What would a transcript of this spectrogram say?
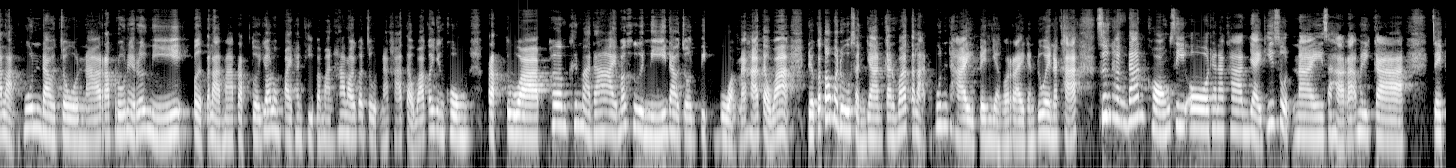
ตลาดหุ้นดาวโจนนะ รับรู้ในเรื่องนี้ เปิดตลาดมาปรับตัวย่อลงไปทันทีประมาณ 500 กว่าจุดนะคะ แต่ว่าก็ยังคงปรับตัวเพิ่มขึ้นมาได้ เมื่อคืนนี้ดาวโจนปิดบวกนะคะ แต่ว่าเดี๋ยวก็ต้องมาดูสัญญาณกันว่าตลาดหุ้นไทยเป็นอย่างไรกันด้วยนะคะ ซึ่งทางด้านของ CEO ธนาคารใหญ่ที่สุดในสหรัฐอเมริกา JP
